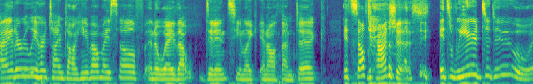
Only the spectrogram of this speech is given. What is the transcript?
I had a really hard time talking about myself in a way that didn't seem like inauthentic. It's self conscious. It's weird to do.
